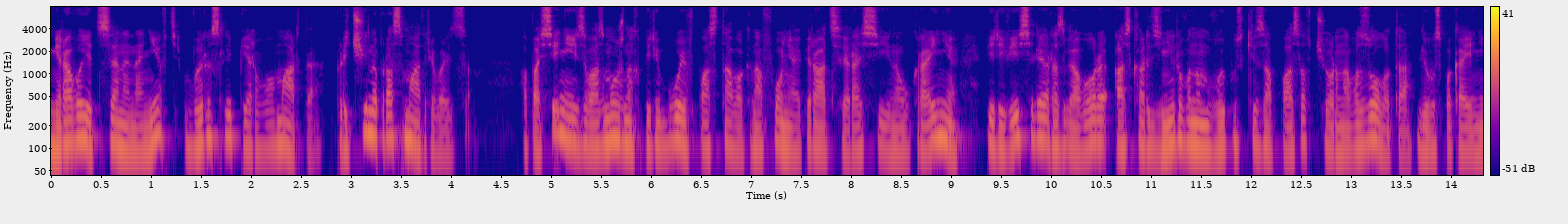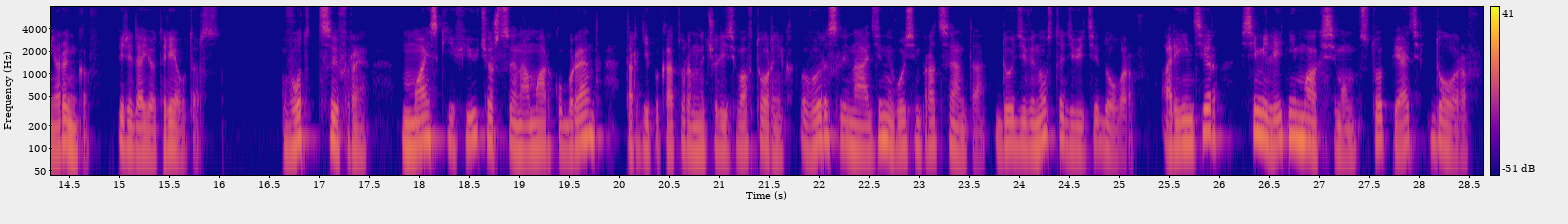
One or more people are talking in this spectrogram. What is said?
Мировые цены на нефть выросли 1 марта. Причина просматривается. Опасения из возможных перебоев поставок на фоне операции России на Украине перевесили разговоры о скоординированном выпуске запасов черного золота для успокоения рынков, передает Reuters. Вот цифры. Майские фьючерсы на марку Brent, торги по которым начались во вторник, выросли на 1,8% до 99 долларов. Ориентир – 7-летний максимум – 105 долларов,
